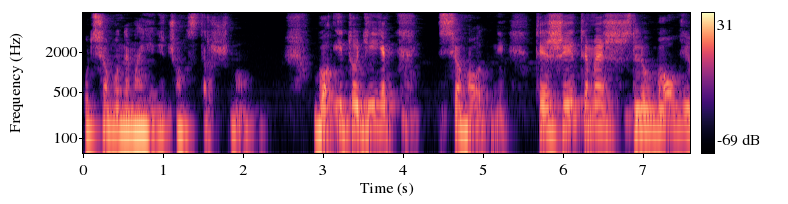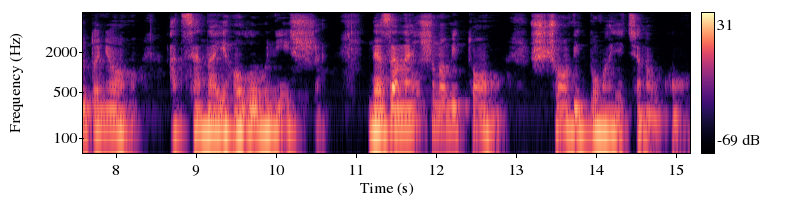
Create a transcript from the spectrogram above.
у цьому немає нічого страшного. Бо і тоді, як сьогодні, ти житимеш з любов'ю до нього, а це найголовніше, незалежно від того, що відбувається навколо.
